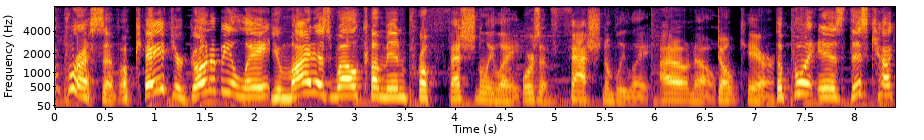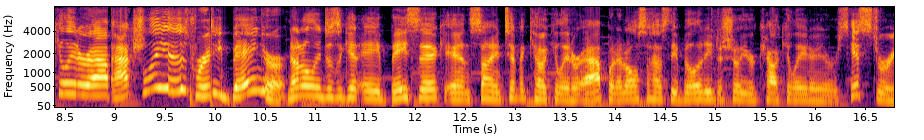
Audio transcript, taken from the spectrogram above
impressive. Okay. If you're to be late, you might as well come in professionally late. Or is it fashionably late? I don't know. Don't care. The point is this calculator app actually is pretty banger. Not only does it get a basic and scientific calculator app, but it also has the ability to show your calculator's history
